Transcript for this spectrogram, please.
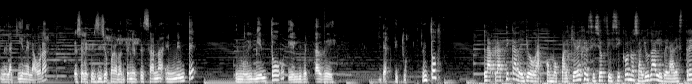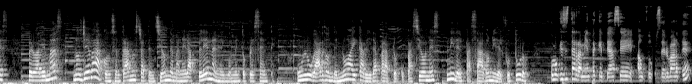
en el aquí y en el ahora. Es el ejercicio para mantenerte sana en mente, en movimiento y en libertad de, de actitud, en todo. La práctica de yoga, como cualquier ejercicio físico, nos ayuda a liberar estrés, pero además nos lleva a concentrar nuestra atención de manera plena en el momento presente, un lugar donde no hay cabida para preocupaciones ni del pasado ni del futuro. Como que es esta herramienta que te hace autoobservarte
